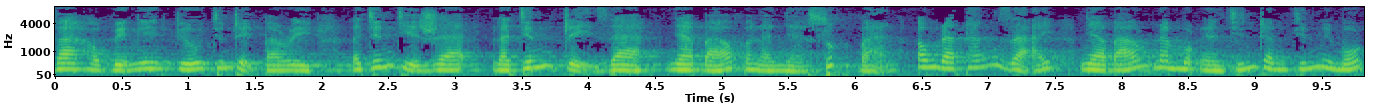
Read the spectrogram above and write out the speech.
và Học viện Nghiên cứu Chính trị Paris là chính trị gia, là chính trị gia, nhà báo và là nhà xuất bản. Ông đã thắng giải nhà báo năm 1991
